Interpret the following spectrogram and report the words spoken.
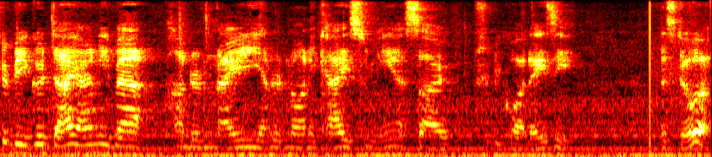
Should be a good day, only about 180, 190 k's from here, so should be quite easy. Let's do it.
